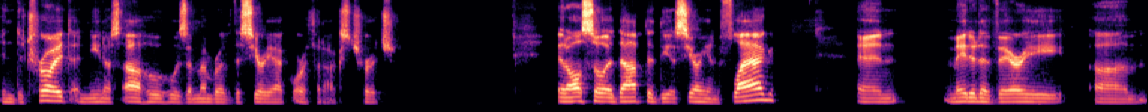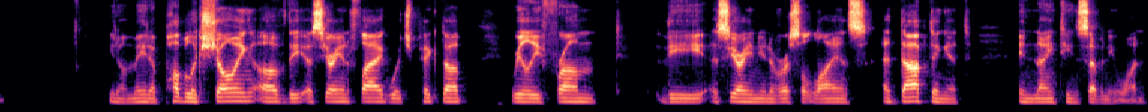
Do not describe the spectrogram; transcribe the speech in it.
in Detroit, and Ninos Aho, who was a member of the Syriac Orthodox Church. It also adopted the Assyrian flag and made it a very um, you know, made a public showing of the Assyrian flag, which picked up really from the Assyrian Universal Alliance adopting it in 1971.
